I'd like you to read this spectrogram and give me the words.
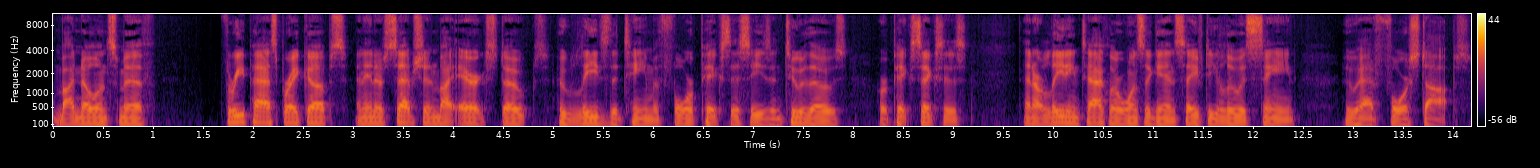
by Nolan Smith, three pass breakups, an interception by Eric Stokes, who leads the team with four picks this season. Two of those were pick sixes and our leading tackler, once again, safety Lewis Cine, who had four stops.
